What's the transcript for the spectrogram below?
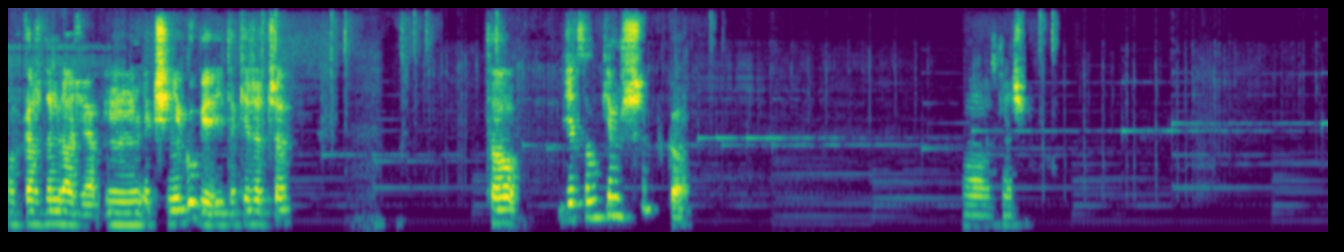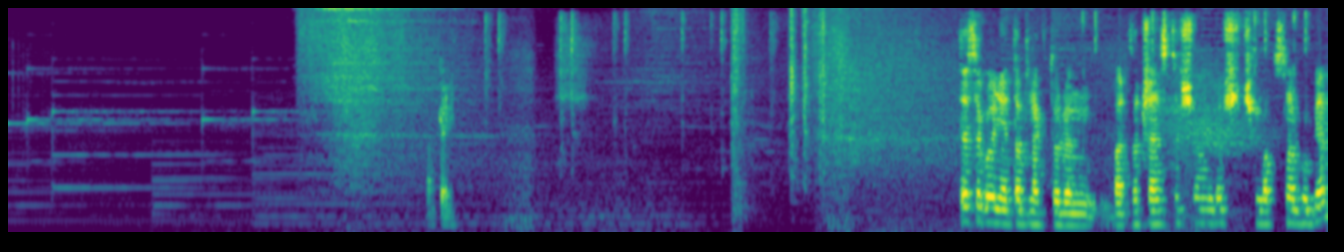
No w każdym razie, mm, jak się nie gubię i takie rzeczy, to idzie całkiem szybko. O, znaczy. Okej. To jest ogólnie top, na którym bardzo często się dość mocno gubię.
